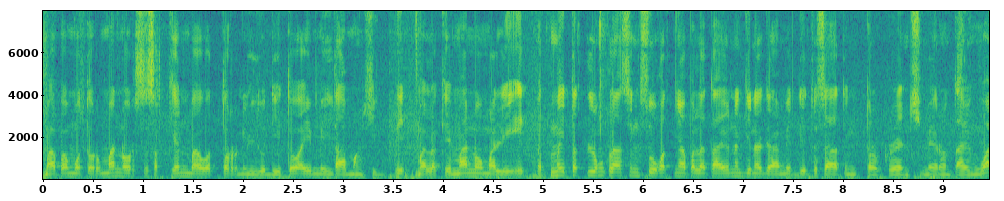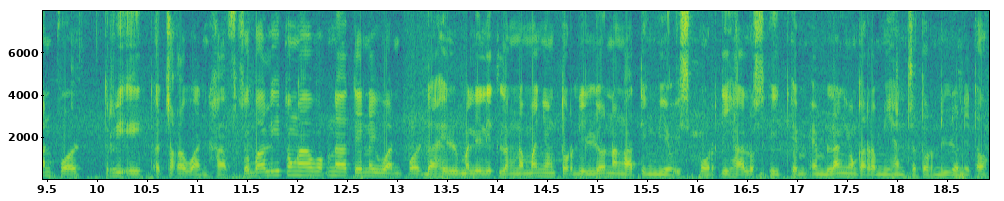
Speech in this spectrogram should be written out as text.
Mapa motor man or sasakyan, bawat tornilyo dito ay may tamang higpit, malaki man o maliit. At may tatlong klaseng sukat nga pala tayo na ginagamit dito sa ating torque wrench. Meron tayong 1/4, 3/8 at saka 1/2. So bali itong hawak natin ay 1/4 dahil malilit lang naman yung tornilyo ng ating Mio Sporty. Halos 8mm lang yung karamihan sa tornilyo nito.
